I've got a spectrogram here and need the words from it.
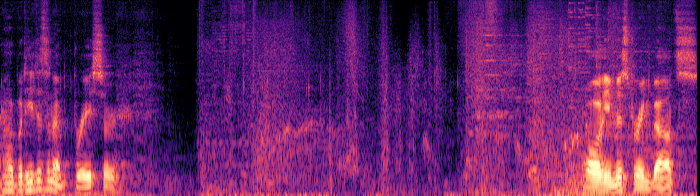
Uh, but he doesn't have Bracer. Oh, he missed Ring Bounce.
